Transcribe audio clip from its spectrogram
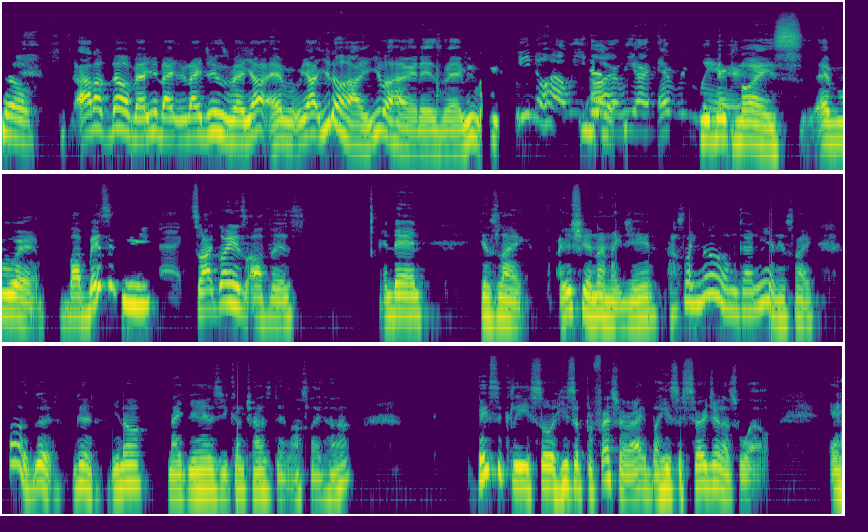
so I don't know, man. You Nigerians, man. Y'all, every, y'all, you know how you know how it is, man. We, we, we know how we yeah, are. We are everywhere. We make noise everywhere. But basically, so I go in his office, and then he was like, "Are you sure you're not Nigerian?" I was like, "No, I'm Ghanaian." He was like, "Oh, good, good. You know, Nigerians, you can trust them." I was like, "Huh?" Basically, so he's a professor, right? But he's a surgeon as well and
